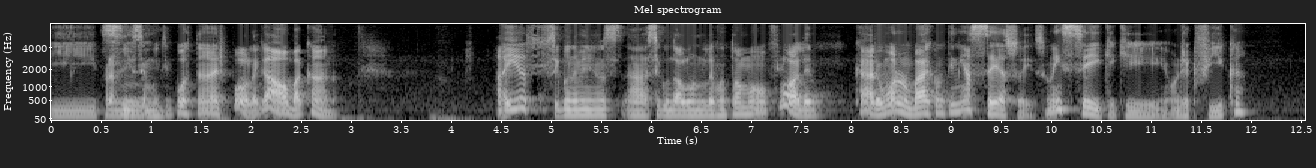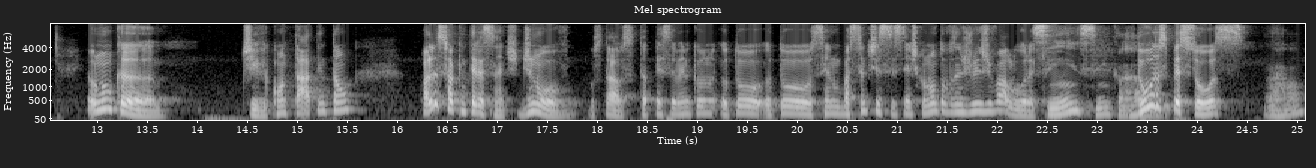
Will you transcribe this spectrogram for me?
e para mim isso é muito importante. Pô, legal, bacana. Aí a segunda menina, a segunda aluna levantou a mão e falou: Olha, cara, eu moro num bairro que eu não tenho nem acesso a isso. Eu nem sei que, que, onde é que fica. Eu nunca tive contato, então. Olha só que interessante. De novo, Gustavo, você tá percebendo que eu, eu, tô, eu tô sendo bastante insistente, que eu não tô fazendo juízo de valor aqui. Sim, sim, claro. Duas pessoas Aham.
